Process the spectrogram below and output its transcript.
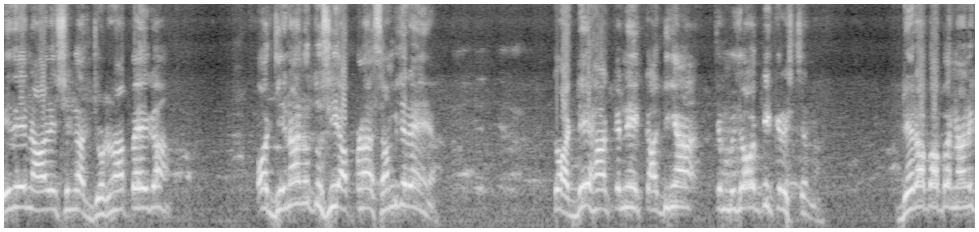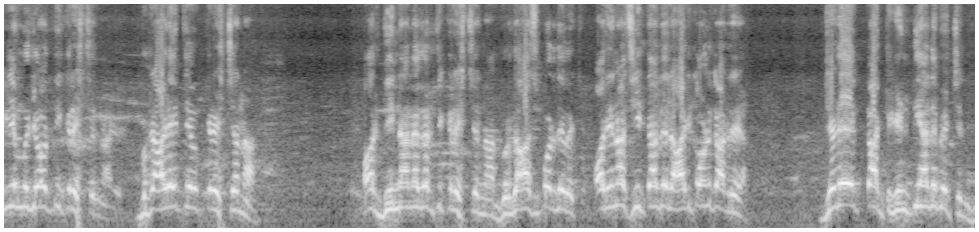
ਇਹਦੇ ਨਾਲ ਇਹ ਸੰਘਰਸ਼ ਜੁੜਨਾ ਪਏਗਾ ਔਰ ਜਿਨ੍ਹਾਂ ਨੂੰ ਤੁਸੀਂ ਆਪਣਾ ਸਮਝ ਰਹੇ ਆ, ਤੁਹਾਡੇ ਹੱਕ ਨੇ ਕਾਦੀਆਂ ਚ ਮੈਜੋਰਟੀ ਕ੍ਰਿਸਚਨ ਆ। ਡੇਰਾ ਬਾਬਾ ਨਾਨਕ ਜੀ ਮੈਜੋਰਟੀ ਕ੍ਰਿਸਚਨ ਆ, ਬਟਾਲੇ ਚ ਕ੍ਰਿਸਚਨ ਆ। ਔਰ ਦੀਨਾਨਗਰ ਚ ਕ੍ਰਿਸਚਨ ਆ, ਗੁਰਦਾਸਪੁਰ ਦੇ ਵਿੱਚ। ਔਰ ਇਹਨਾਂ ਸੀਟਾਂ ਤੇ ਰਾਜ ਕੌਣ ਕਰ ਰਿਹਾ? ਜਿਹੜੇ ਘੱਟ ਗਿਣਤੀਆਂ ਦੇ ਵਿੱਚ ਨੇ,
